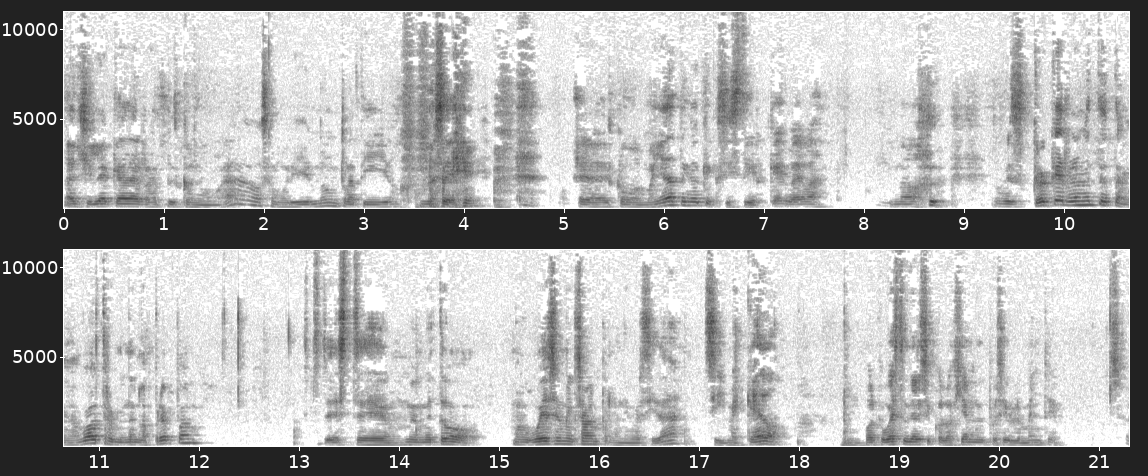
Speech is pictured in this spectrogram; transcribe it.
Al chile a cada rato es como, ah, vamos a morir, ¿no? Un ratillo, no sé. Eh, como, mañana tengo que existir, qué hueva. No, pues creo que realmente también voy a terminar la prepa. Este, me meto, me voy a hacer mi examen para la universidad, si me quedo, porque voy a estudiar psicología muy posiblemente. Sí.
